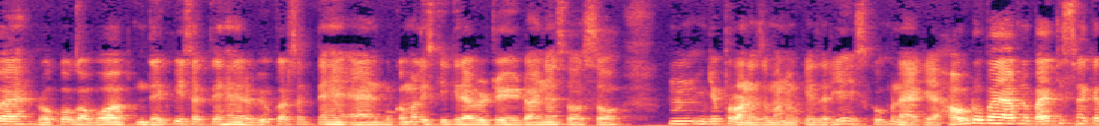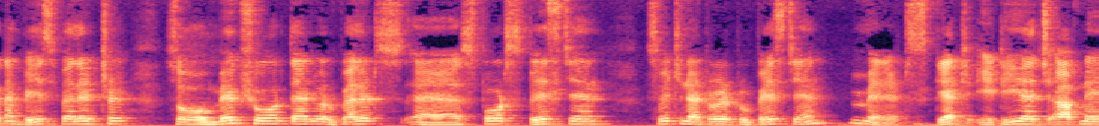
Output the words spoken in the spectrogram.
है रोको का वो आप देख भी सकते हैं रिव्यू कर सकते हैं एंड मुकम्मल इसकी ग्रेविटी डायनासोर सो ये पुराने ज़मानों के ज़रिए इसको बनाया गया। हाउ टू बाय आपने बाय किस तरह करना है? Base wallet so make sure that your wallet supports base chain switch network to base chain minutes get E T H आपने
